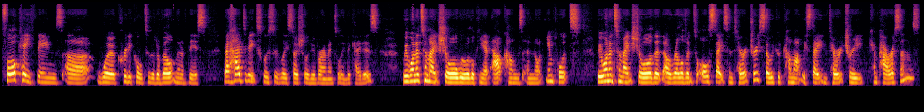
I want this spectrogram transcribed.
Four key things uh, were critical to the development of this they had to be exclusively social and environmental indicators. We wanted to make sure we were looking at outcomes and not inputs. We wanted to make sure that they were relevant to all states and territories so we could come up with state and territory comparisons.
